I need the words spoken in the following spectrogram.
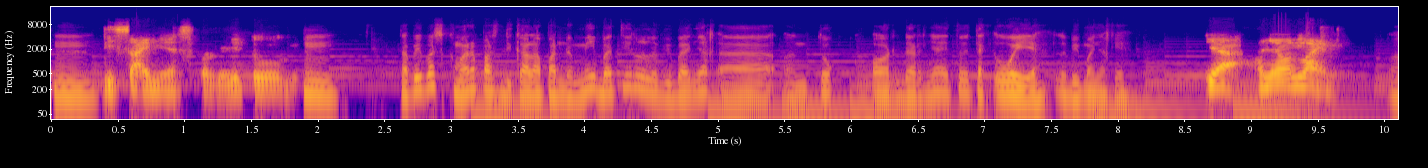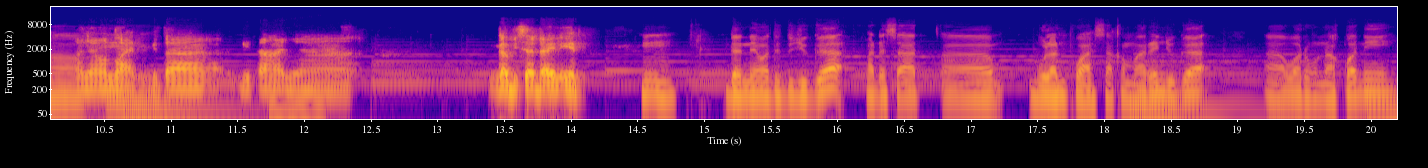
hmm. desainnya seperti itu gitu. Hmm tapi pas kemarin pas di kala pandemi berarti lu lebih banyak uh, untuk ordernya itu take away ya, lebih banyak ya? Ya, hanya online. Oh, hanya online. Kita kita hanya nggak bisa dine in. Hmm. Dan yang waktu itu juga pada saat uh, bulan puasa kemarin juga uh, warung Nakwa nih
